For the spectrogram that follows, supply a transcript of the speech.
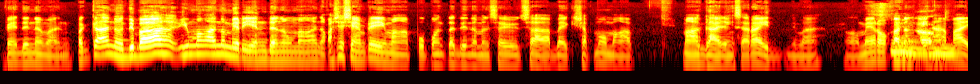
Pwede naman. Pagka ano, 'di ba, yung mga ano merienda ng mga ano kasi syempre yung mga pupunta din naman sa sa bike shop mo, mga mga galing sa ride, 'di ba? Oh, meron ka ng Mm. tinapay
